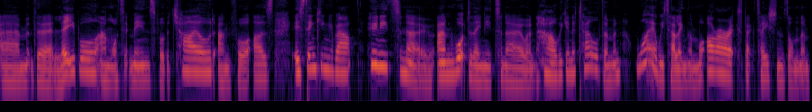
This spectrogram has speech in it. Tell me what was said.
um, the label and what it means for the child and for us is thinking about who needs to know and what do they need to know and how are we going to tell them and why are we telling them? What are our expectations on them?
